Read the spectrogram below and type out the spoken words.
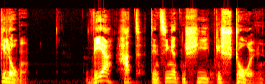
gelogen? Wer hat den singenden Ski gestohlen?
